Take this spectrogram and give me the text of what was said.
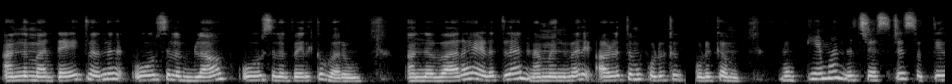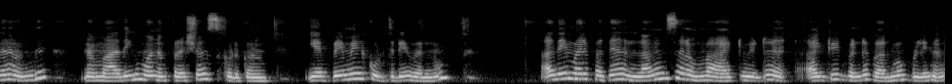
அந்த மாதிரி டயத்துல வந்து ஒரு சில பிளாக் ஒரு சில பேருக்கு வரும். அந்த வர இடத்துல நம்ம இந்த மாதிரி அழுத்தம் கொடுக்க கொடுக்க முக்கியமா இந்த செஸ்ட சுத்தி தான் வந்து நம்ம அதிகமான ப்ரெஷர்ஸ் கொடுக்கணும். எப்பயுமே கொடுத்துட்டே வரணும். அதே மாதிரி பார்த்தீங்கன்னா லங்ஸை ரொம்ப ஆக்டிவேட் ஆக்டிவேட் பண்ணுற வர்ம புள்ளிகள்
